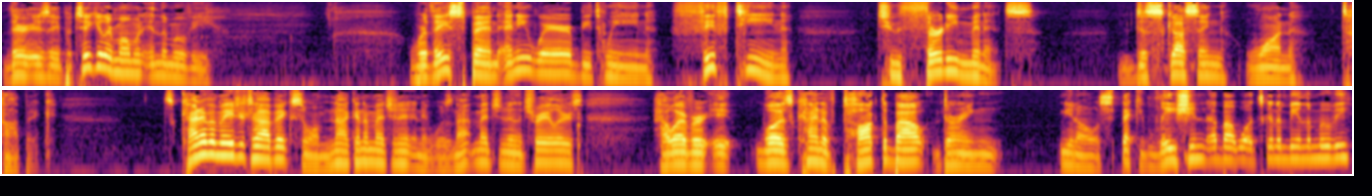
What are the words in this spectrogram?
there is a particular moment in the movie where they spend anywhere between 15 to 30 minutes discussing one topic. It's kind of a major topic, so I'm not going to mention it, and it was not mentioned in the trailers. However, it was kind of talked about during, you know, speculation about what's going to be in the movie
